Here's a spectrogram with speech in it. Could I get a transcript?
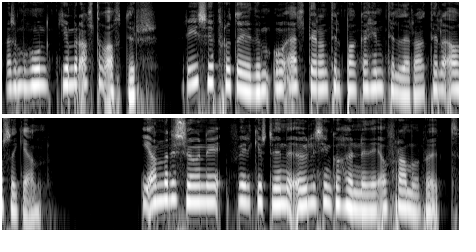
þar sem hún kemur alltaf aftur, rísi upp frá döðum og eldir hann tilbaka heim til þeirra til að ásækja hann. Í annari sögunni fylgjast við með auglýsingu hönniði á framabraut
